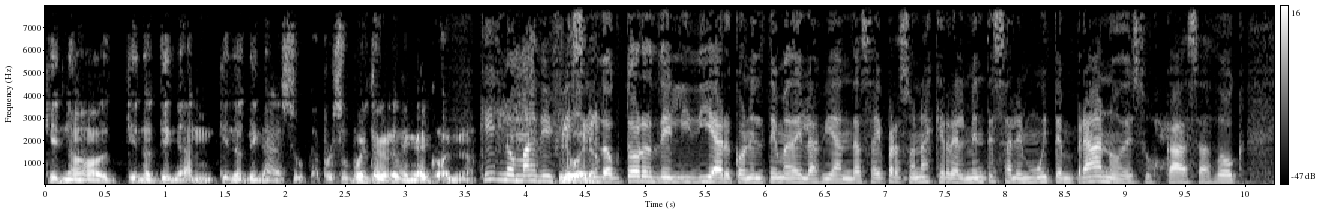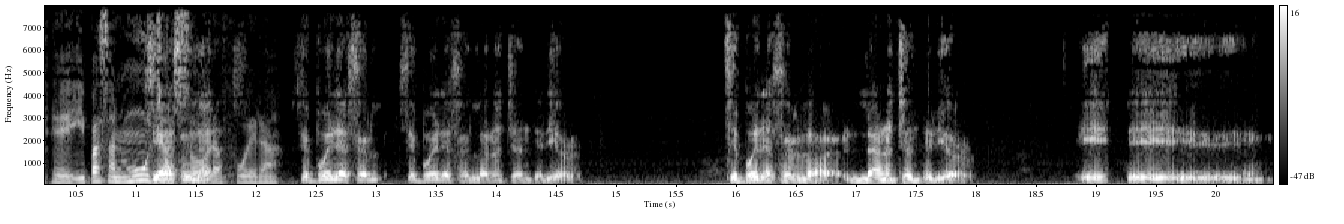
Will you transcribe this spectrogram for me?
que no que no tengan que no tengan azúcar por supuesto que no tenga alcohol no qué es lo más difícil doctor de lidiar con el tema de las viandas hay personas que realmente salen muy temprano de sus casas doc eh, y pasan muchas horas fuera se puede hacer se puede hacer la noche anterior se puede hacer la, la noche anterior este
